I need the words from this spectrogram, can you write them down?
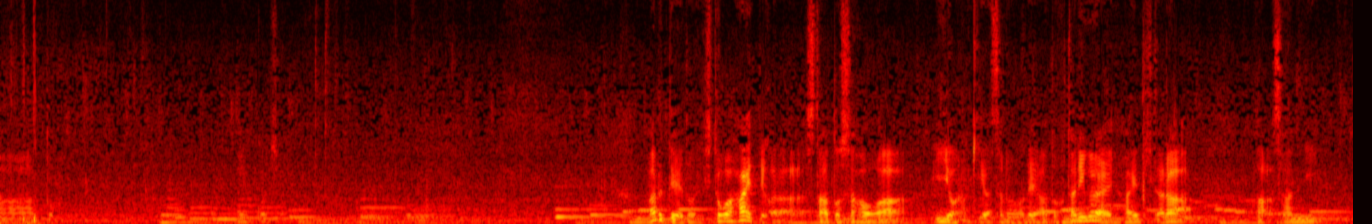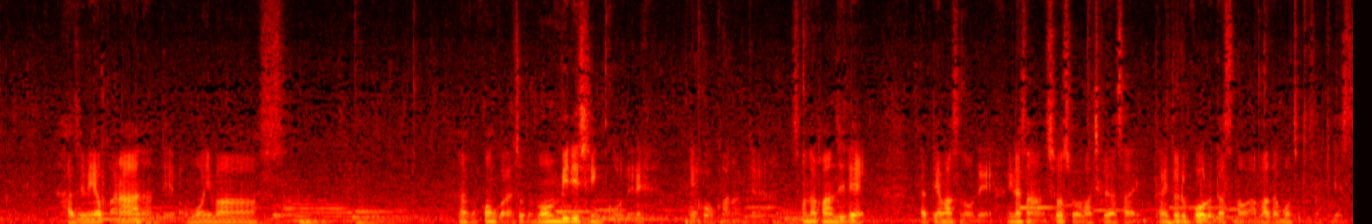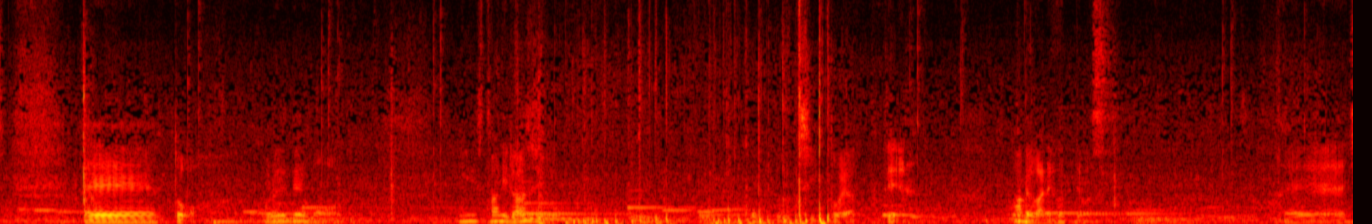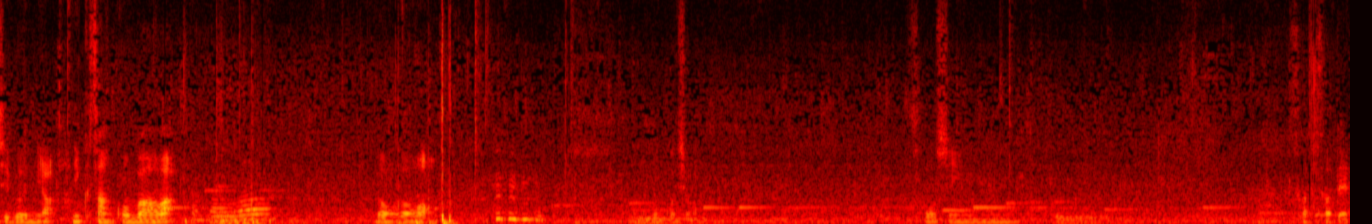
いこいしょある程度人が入ってからスタートした方がいいような気がするのであと2人ぐらい入ってきたらあ3人始めようかななんて思います。なんか今回はちょっとのんびり進行でねいこうかなみたいなそんな感じでやってますので皆さん少々お待ちください。タイトルコール出すのはまだもうちょっと先です。えー、っとこれでもインスタにラジオ告知とやって雨がね降ってます。えー自分にあニックさんこんばんは。こんばんは。どうもどうも。よっこいしょ送信。さてさて。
